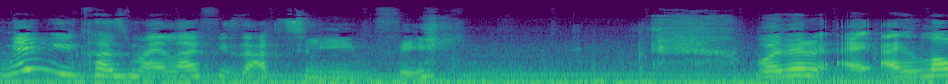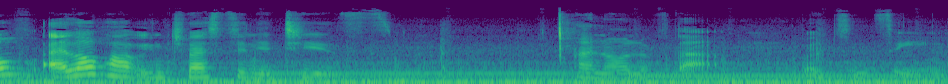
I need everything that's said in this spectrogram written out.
Maybe because my life is actually insane. But then I, I love i love how interesting it is and all of that. But it's insane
